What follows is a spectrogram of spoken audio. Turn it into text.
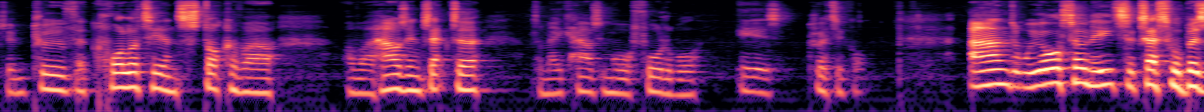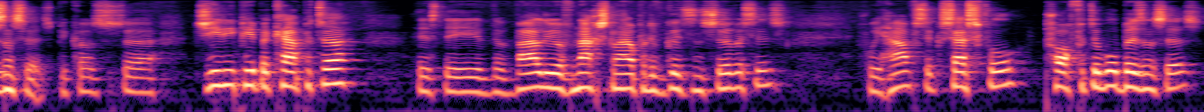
to improve the quality and stock of our of our housing sector to make housing more affordable is critical. And we also need successful businesses because uh, GDP per capita is the, the value of national output of goods and services. If we have successful, profitable businesses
